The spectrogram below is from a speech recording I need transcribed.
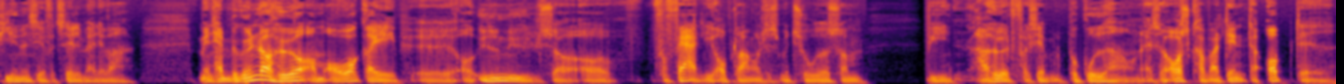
pigerne til at fortælle, hvad det var. Men han begyndte at høre om overgreb øh, og ydmygelser og forfærdelige opdragelsesmetoder, som vi har hørt for eksempel på Godhavn. Altså Oscar var den, der opdagede,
